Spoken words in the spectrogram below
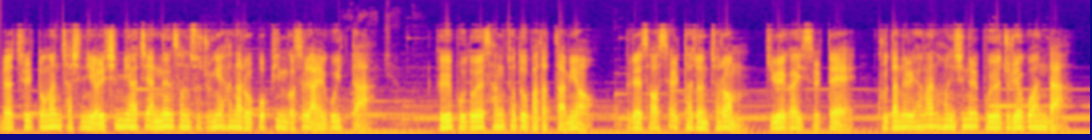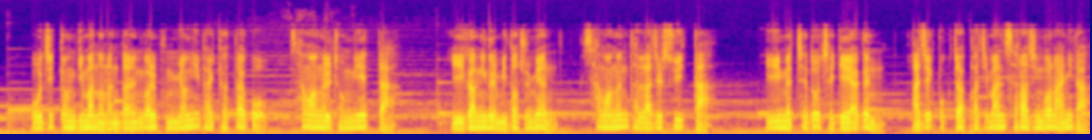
며칠 동안 자신이 열심히 하지 않는 선수 중에 하나로 뽑힌 것을 알고 있다. 그 보도에 상처도 받았다며 그래서 셀타전처럼 기회가 있을 때 구단을 향한 헌신을 보여주려고 한다. 오직 경기만 원한다는 걸 분명히 밝혔다고 상황을 정리했다. 이강인을 믿어주면 상황은 달라질 수 있다. 이 매체도 재계약은 아직 복잡하지만 사라진 건 아니다.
